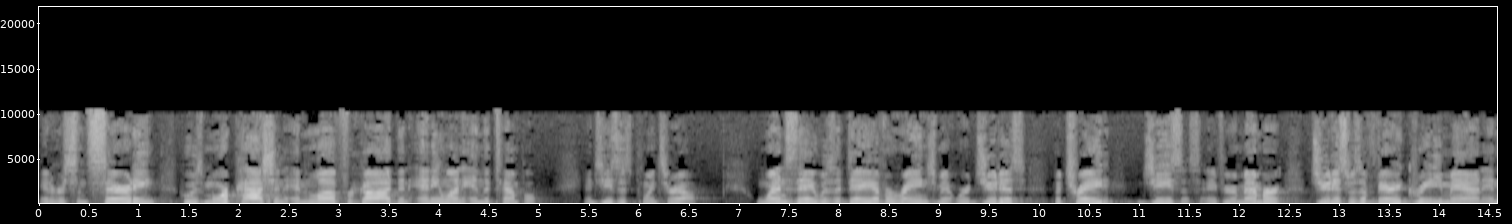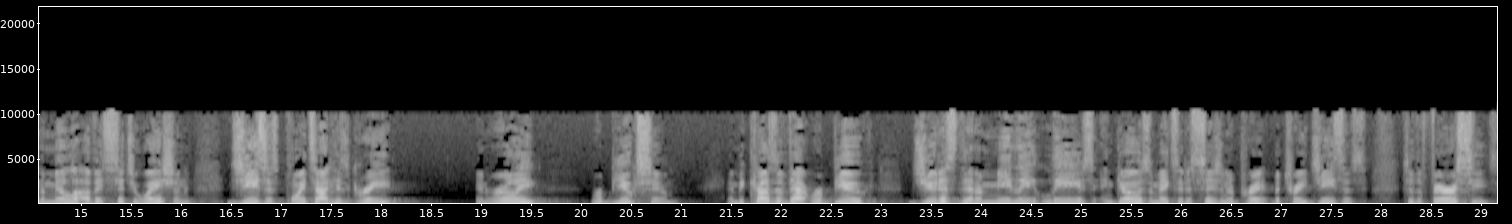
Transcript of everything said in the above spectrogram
in her sincerity, who has more passion and love for God than anyone in the temple. And Jesus points her out. Wednesday was a day of arrangement where Judas betrayed Jesus. And if you remember, Judas was a very greedy man. In the middle of a situation, Jesus points out his greed and really rebukes him. And because of that rebuke, Judas then immediately leaves and goes and makes a decision to pray, betray Jesus to the Pharisees.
